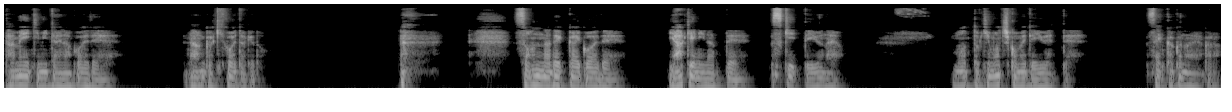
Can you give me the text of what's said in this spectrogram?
ため息みたいな声で、なんか聞こえたけど。そんなでっかい声で、やけになって好きって言うなよ。もっと気持ち込めて言えって。せっかくなんやから。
